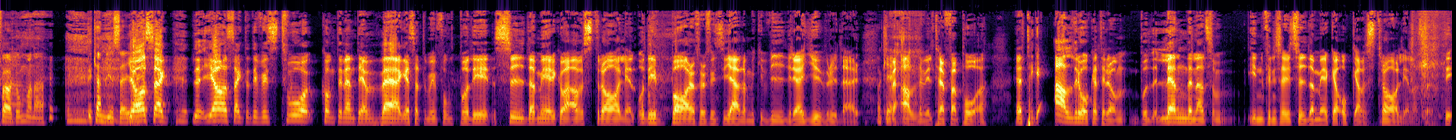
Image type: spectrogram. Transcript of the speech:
fördomarna. Det kan du ju säga. Jag har, sagt, jag har sagt att det finns två kontinenter jag vägrar sätta min fot på. Det är Sydamerika och Australien. Och det är bara för att det finns så jävla mycket vidriga djur där. Okej. Som jag aldrig vill träffa på. Jag tänker aldrig åka till de länderna som infinner sig i Sydamerika och Australien. Alltså. Det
